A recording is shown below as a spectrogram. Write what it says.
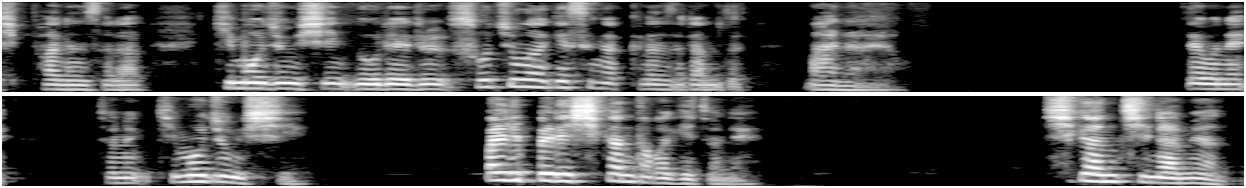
싶어 하는 사람, 김호중 씨 노래를 소중하게 생각하는 사람들 많아요. 때문에 저는 김호중 씨 빨리빨리 시간 더 가기 전에 시간 지나면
